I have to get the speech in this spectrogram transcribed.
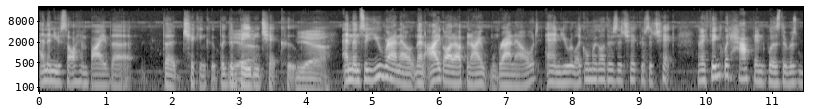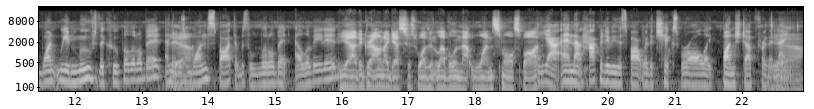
And then you saw him by the the chicken coop, like the Yeah. baby chick coop. Yeah. And then so you ran out. Then I got up and I ran out, and you were like, "Oh my god, there's a chick! There's a chick!" And I think what happened was there was one. We had moved the coop a little bit, and there Yeah. was one spot that was a little bit elevated. Yeah, the ground I guess just wasn't level in that one small spot. Yeah, and that happened to be the spot where the chicks were all like bunched up for the Yeah. night.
